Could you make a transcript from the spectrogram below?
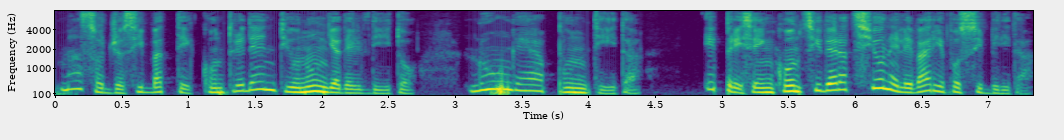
Masog si batté contro i denti un'unghia del dito, lunga e appuntita, e prese in considerazione le varie possibilità.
